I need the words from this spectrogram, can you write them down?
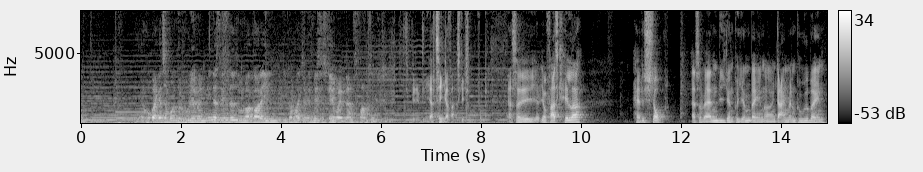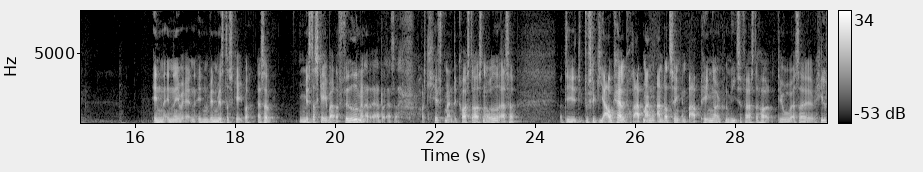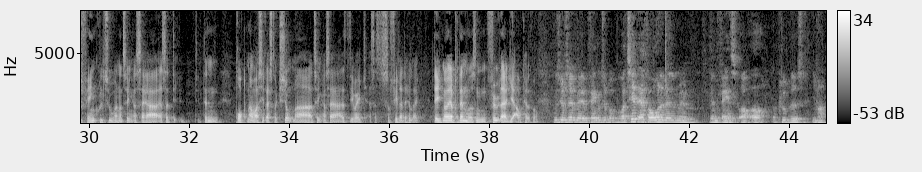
Jeg håber ikke at tage munden for fuld her, men inderst inden ved du nok godt, at I, I kommer ikke til at vinde mesterskaber i den nærmeste fremtid. Jeg tænker faktisk ikke så meget på det. Altså, jeg, jeg vil faktisk hellere have det sjovt, altså hver anden weekend på hjemmebane og en gang imellem på udebane, end, end, end, end vinde mesterskaber. Altså, mesterskaber er der fede, men er, er, altså, hold kæft mand, det koster også noget. Altså, Og det, du skal give afkald på ret mange andre ting end bare penge og økonomi til første hold. Det er jo altså hele fankulturen og ting og sager. Altså, det, den drukner jo også i restriktioner og ting og sager. Altså, det er jo ikke, altså, så fedt er det heller ikke. Det er ikke noget, jeg på den måde sådan, føler, at jeg giver afkald på. Nu siger du selv med fankultur. Hvor, tæt er forholdet mellem, øh, mellem fans og, og, og klubledelse i fra?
